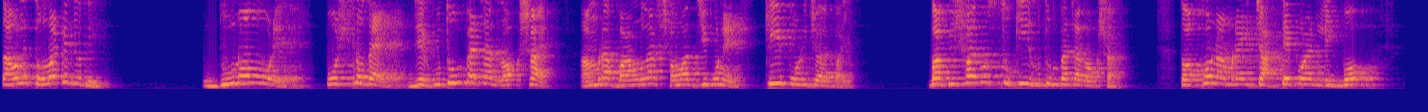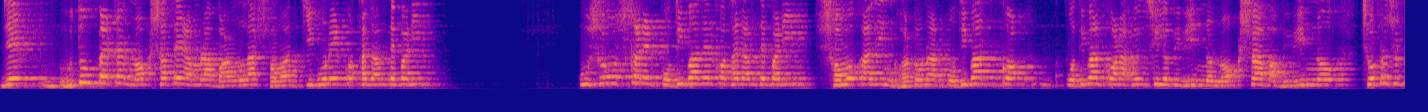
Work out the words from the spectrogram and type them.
তাহলে তোমাকে যদি দু নম্বরে প্রশ্ন দেয় যে হুতুম প্যাঁচার নকশায় আমরা বাংলার সমাজ জীবনে কি পরিচয় পাই? বা বিষয়বস্তু কি হুতুম প্যাঁচা নকশা? তখন আমরা এই চারটে পয়েন্ট লিখব। যে হুতুম প্যাঁচার নকশাতে আমরা বাংলা সমাজ জীবনের কথা জানতে পারি, কুসংস্কারের প্রতিবাদের কথা জানতে পারি, সমকালীন ঘটনার প্রতিবাদ প্রতিবাদ করা হয়েছিল বিভিন্ন নকশা বা বিভিন্ন ছোট ছোট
